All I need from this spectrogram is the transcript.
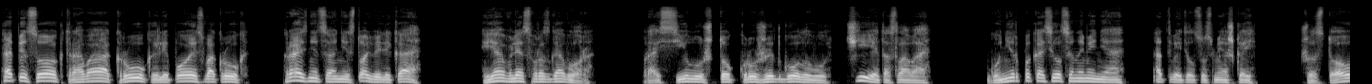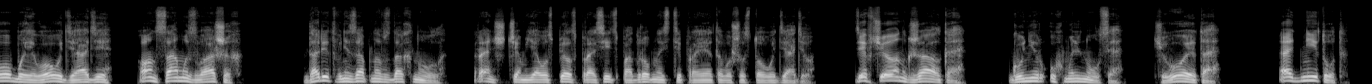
А песок, трава, круг или пояс вокруг, разница не столь велика». Я влез в разговор. Про силу, что кружит голову, чьи это слова? Гунир покосился на меня, ответил с усмешкой. «Шестого боевого дяди, он сам из ваших». Дарит внезапно вздохнул, раньше, чем я успел спросить подробности про этого шестого дядю. «Девчонок жалко». Гунир ухмыльнулся. Чего это? Одни тут.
